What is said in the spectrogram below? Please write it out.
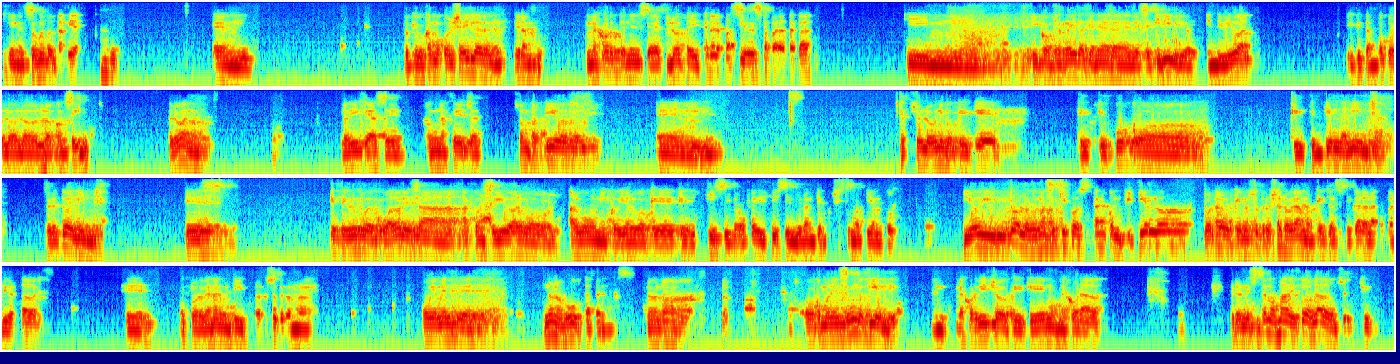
Y en el segundo también. Eh, lo que buscamos con Shaler era mejor tenencia de pelota y tener paciencia para atacar y, y con Ferreira tener eh, desequilibrio individual y que tampoco lo, lo, conseguimos. Pero bueno, lo dije hace algunas fechas, son partidos. Eh, yo lo único que, que, que, que busco que, entienda el hincha, sobre todo el hincha, es este grupo de jugadores ha, conseguido algo, algo único y algo que, es difícil o fue difícil durante muchísimo tiempo. Y hoy todos los demás equipos están compitiendo por algo que nosotros ya logramos, que es clasificar a la Copa Libertadores, eh, por ganar un título. Nosotros no, obviamente no nos gusta perder, no, no, o como en el segundo tiempo, mejor dicho, que hemos mejorado pero necesitamos más de todos lados,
